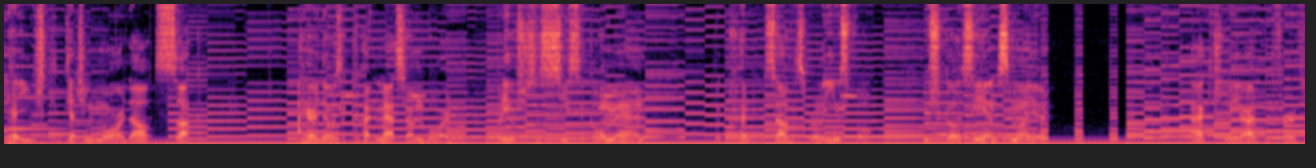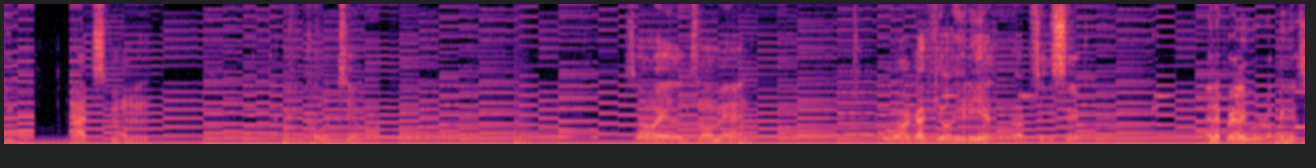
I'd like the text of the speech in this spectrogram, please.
Yeah, you just keep catching more, that'll suck. I heard there was a cut master on board, but he was just a seasick old man. But cut itself is really useful. You should go see him, smell you. Actually, I'd prefer if you not smell me. That'd be cool too. So, hey, ladies old man. Oh, I feel hideous. I'm seasick. And apparently we're rubbing his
